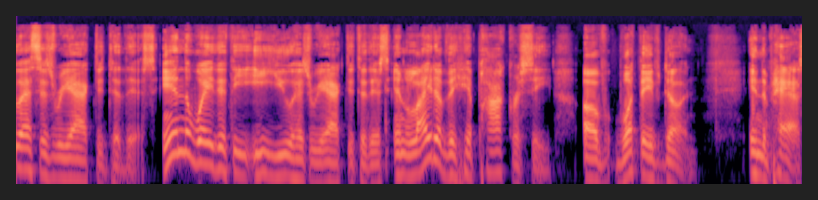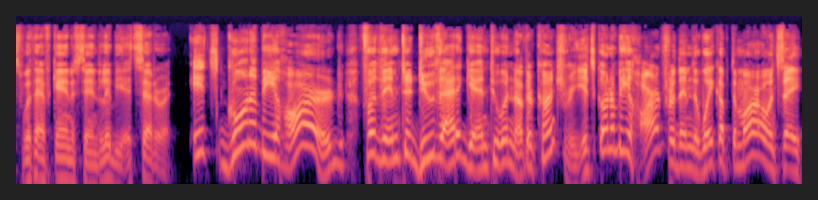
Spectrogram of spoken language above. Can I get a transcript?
U.S. has reacted to this, in the way that the EU has reacted to this, in light of the hypocrisy of what they've done in the past with Afghanistan, Libya, et cetera, it's going to be hard for them to do that again to another country. It's going to be hard for them to wake up tomorrow and say,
